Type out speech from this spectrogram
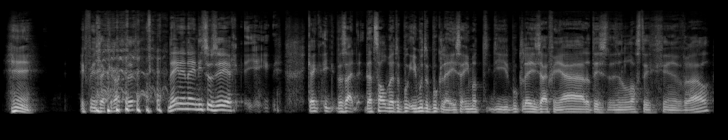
Hè. Ik vind zijn karakter. nee, nee, nee, niet zozeer. Kijk, ik, dat, zijn- dat zal met het boek. Je moet het boek lezen. Iemand die het boek leest, zegt van ja, dat is, dat is een lastig eh, verhaal.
